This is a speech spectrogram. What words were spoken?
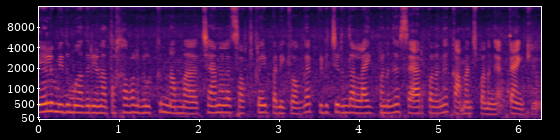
மேலும் இது மாதிரியான தகவல்களுக்கு நம்ம சேனலை சப்ஸ்கிரைப் பண்ணிக்கோங்க. பிடிச்சிருந்தால் லைக் பண்ணுங்கள் ஷேர் பண்ணுங்கள் கமெண்ட்ஸ் பண்ணுங்கள் தேங்க்யூ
